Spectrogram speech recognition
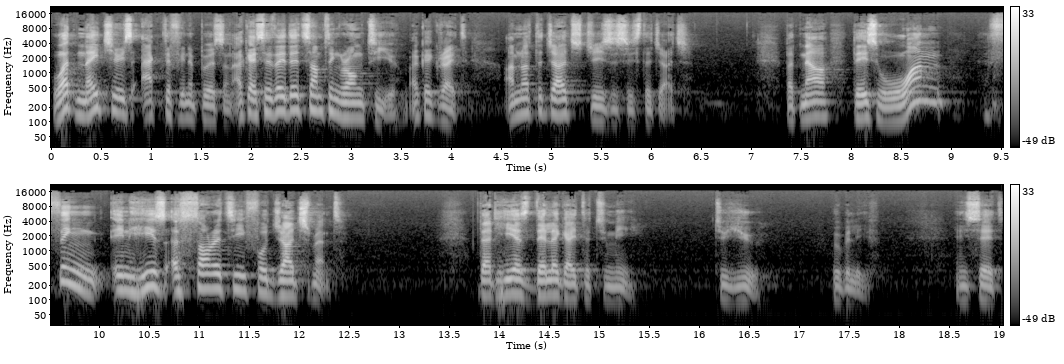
What nature is active in a person? Okay, so they did something wrong to you. Okay, great. I'm not the judge, Jesus is the judge. But now there's one thing in his authority for judgment that he has delegated to me, to you who believe. And he said,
